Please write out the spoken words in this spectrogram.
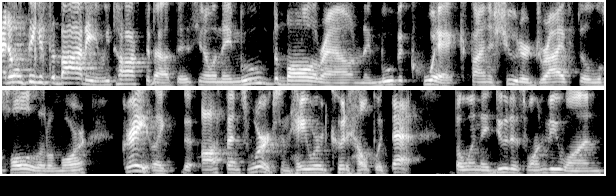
I don't think it's the body. We talked about this. You know, when they move the ball around, they move it quick, find a shooter, drive through the hole a little more. Great. Like the offense works, and Hayward could help with that. But when they do this 1v1,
